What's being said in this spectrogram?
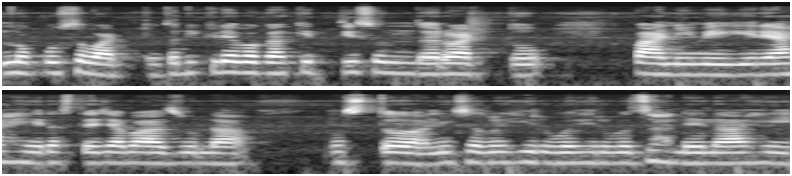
नकोसं वाटतं. तर इकडे बघा किती सुंदर वाटतो. पाणी वगैरे आहे रस्त्याच्या बाजूला. मस्त आणि सगळं हिरवं हिरवं झालेलं आहे.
